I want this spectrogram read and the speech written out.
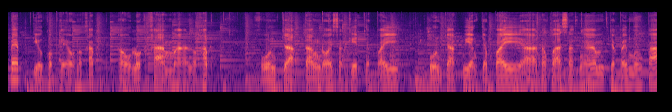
แป๊บเดียวก็แผวนะครับ เอารถข้ามมาเนาะครับ โคนจากตังดอยสะเก็ดจะไปโคนจากเวียงจะไปทางป่าสักงามจะไปเมืองเป้า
